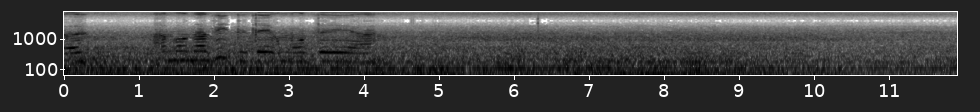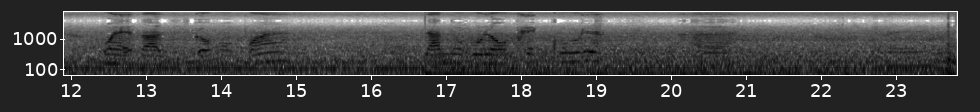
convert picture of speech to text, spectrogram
Euh, à mon avis, tu t'es remonté. hein. Ouais, va jusqu'au rond-point. Là, nous roulons très cool. Euh, Je vais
